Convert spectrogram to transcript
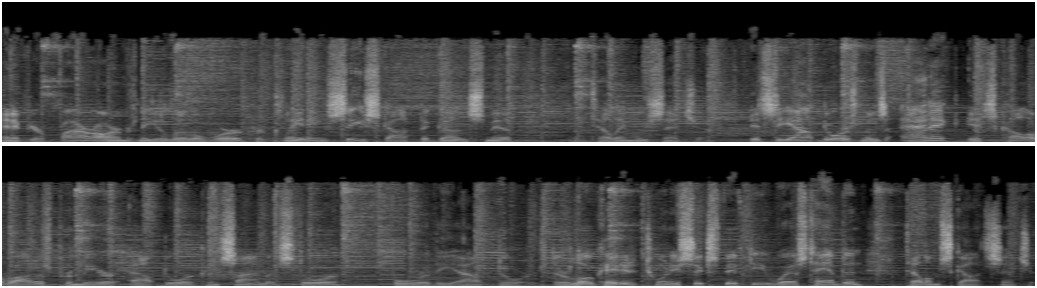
And if your firearms need a little work or cleaning, see Scott the gunsmith and tell him we sent you. It's the Outdoorsman's Attic. It's Colorado's premier outdoor consignment store for the outdoors. They're located at 2650 West Hampden. Tell them Scott sent you.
